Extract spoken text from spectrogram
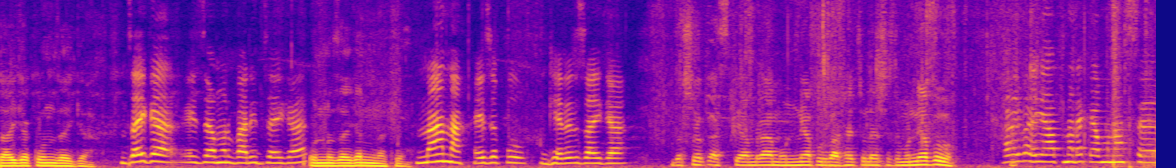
জায়গা কোন জায়গা? জায়গা এই যে আমার বাড়ির জায়গা। অন্য জায়গা নাকি? না না এই যে পু ঘেরের জায়গা। দর্শক আজকে আমরা মুন্নিয়াপুর বাসায় চলে এসেছি। মুন্নিয়াপু? হাই ভাই আপনারা কেমন আছেন?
